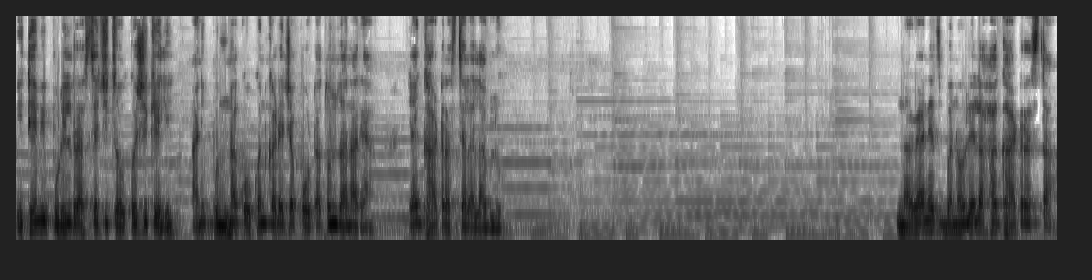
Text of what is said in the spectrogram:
इथे मी पुढील रस्त्याची चौकशी केली आणि पुन्हा कोकणकड्याच्या पोटातून जाणाऱ्या या घाट रस्त्याला लागलो. नव्यानेच बनवलेला हा घाट रस्ता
